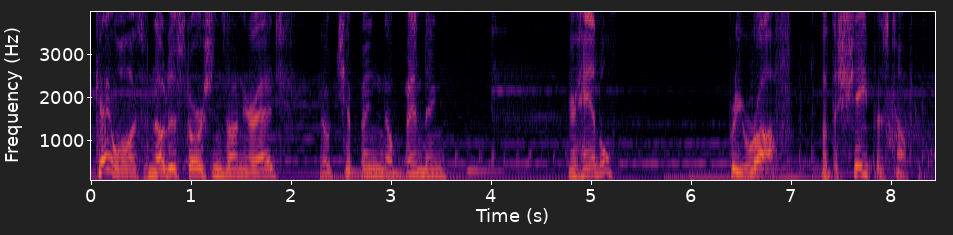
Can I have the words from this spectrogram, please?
Okay, well, there's no distortions on your edge, no chipping, no bending. Your handle, pretty rough, but the shape is comfortable.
